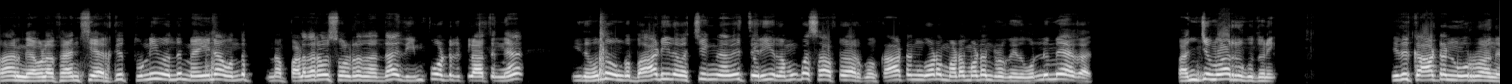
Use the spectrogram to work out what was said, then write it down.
பாருங்க எவ்வளோ ஃபேன்சியாக இருக்குது துணி வந்து மெயினாக வந்து நான் பல தடவை சொல்கிறது தான் இது இம்போர்ட்டட் கிளாத்துங்க இது வந்து உங்கள் பாடியில் வச்சிங்கனாவே தெரியும். ரொம்ப சாஃப்டாக இருக்கும். காட்டன் கூட மடமடன் இருக்கும். இது ஒன்றுமே ஆகாது. பஞ்சு மாதிரி இருக்கும் துணி. இது காட்டன் நூறுரூவாங்க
